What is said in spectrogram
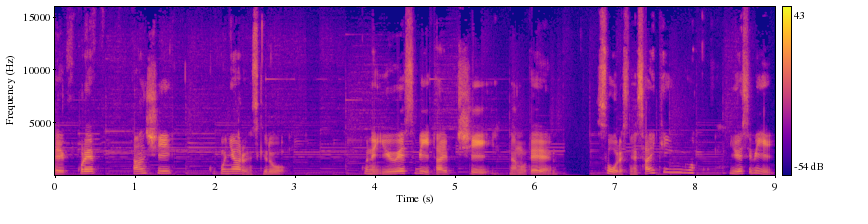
で、これ、端子、ここにあるんですけど、これね、USB Type-C なので、そうですね。最近は USB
